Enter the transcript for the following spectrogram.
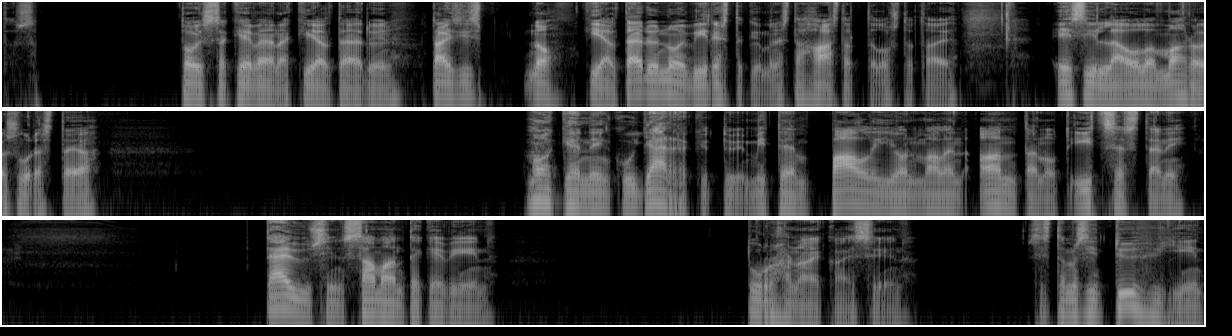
tuossa toissa keväänä kieltäydyin, tai siis no, kieltäydyin noin 50 haastattelusta tai esilläolon mahdollisuudesta ja – Mä oikein niin kuin järkytyin, miten paljon mä olen antanut itsestäni täysin samantekeviin, turhanaikaisiin, Siis tämmöisiin tyhjiin.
